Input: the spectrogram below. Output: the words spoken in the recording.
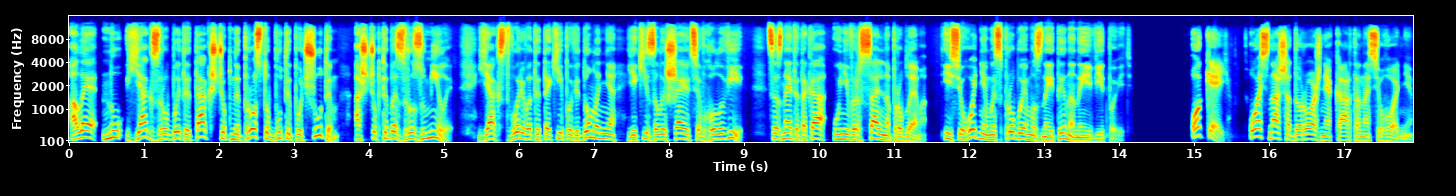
Але ну як зробити так, щоб не просто бути почутим, а щоб тебе зрозуміли? Як створювати такі повідомлення, які залишаються в голові? Це, знаєте, така універсальна проблема. І сьогодні ми спробуємо знайти на неї відповідь. Окей, ось наша дорожня карта на сьогодні.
